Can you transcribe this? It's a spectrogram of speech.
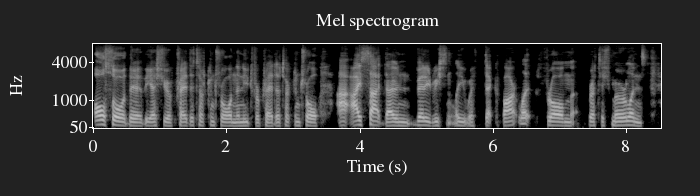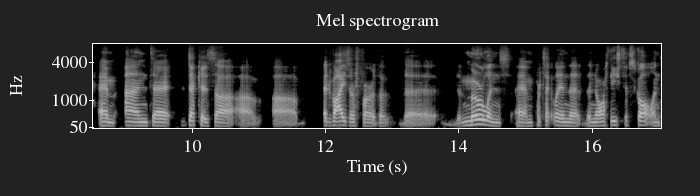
also the the issue of predator control and the need for predator control. I, I sat down very recently with Dick Bartlett from British Moorlands, um, and uh, Dick is a, a, a, advisor for the the, the moorlands, um, particularly in the, the northeast of Scotland.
